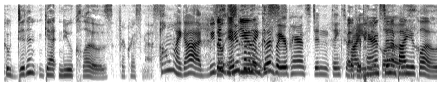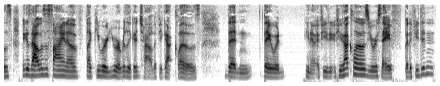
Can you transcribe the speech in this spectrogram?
who didn't get new clothes for Christmas. Oh my god, we've So been. if you, you- could have been good, but your parents didn't think to But buy if you your new parents didn't buy you clothes. clothes, because that was a sign of like you were you were a really good child if you got clothes, then they would, you know, if you if you got clothes, you were safe. But if you didn't,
